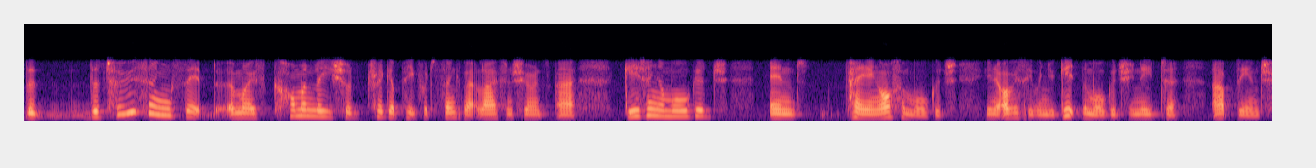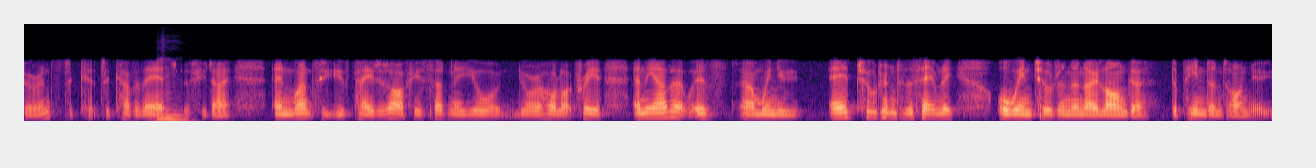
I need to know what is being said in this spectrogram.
the the two things that most commonly should trigger people to think about life insurance are getting a mortgage and paying off a mortgage. You know, obviously, when you get the mortgage, you need to up the insurance to co- to cover that if you die. And once you- you've paid it off, you suddenly you're you're a whole lot freer. And the other is um, when you add children to the family, or when children are no longer dependent on you,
